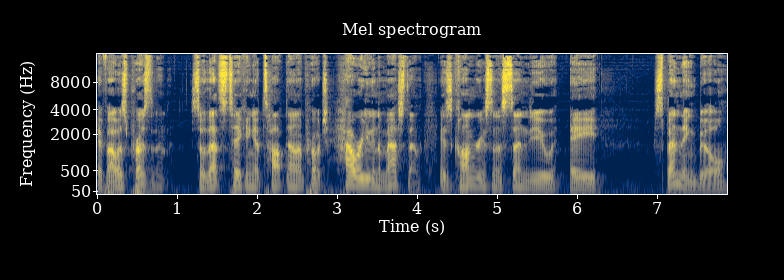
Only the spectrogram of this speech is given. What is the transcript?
if I was president. So that's taking a top down approach. How are you going to match them? Is Congress going to send you a spending bill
